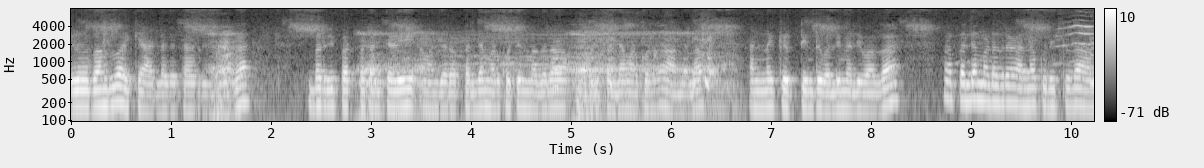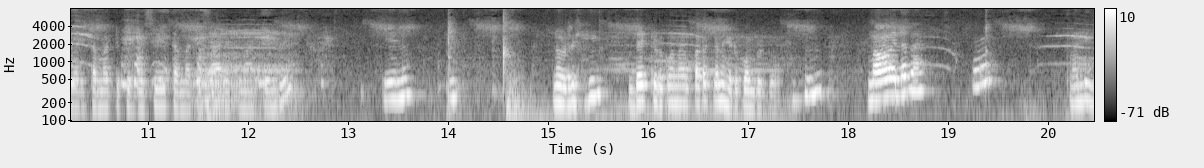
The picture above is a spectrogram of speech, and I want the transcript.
ಇಳಿದು ಬಂದ್ಲು ಆಕೆ ಆಡ್ಲಾಗತ್ತಾಳ್ರಿ ಇವಾಗ ಬರ್ರಿ ಪಟ್ ಪಟ್ ಅಂತೇಳಿ ಒಂದು ಜರ ಪಲ್ಯ ಮಾಡ್ಕೊತೀನಿ ಮೊದಲ. ಮೊದಲು ಪಲ್ಯ ಮಾಡ್ಕೊಂಡು ಆಮೇಲೆ ಅನ್ನಕ್ಕೆ ಇಡ್ತೀನಿ ರೀ ಒಲೆ ಮೇಲೆ ಇವಾಗ. ಪಲ್ಯ ಮಾಡಿದ್ರೆ ಅನ್ನ ಕುದೀತದ, ಆಮೇಲೆ ಟಮಾಟಿ ಕುದಿಸಿ, ಟಮಾಟಿ ಸಾರು ಮಾಡ್ತೀನಿ ರೀ ಏನು. ನೋಡ್ರಿ ಡೆಕ್ ಹಿಡ್ಕೊಂಡು ಪರಕ್ಕನ ಹಿಡ್ಕೊಂಡ್ಬಿಟ್ಟು. ಮಾವೆಲ್ಲದ ಅಲ್ಲಿ.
